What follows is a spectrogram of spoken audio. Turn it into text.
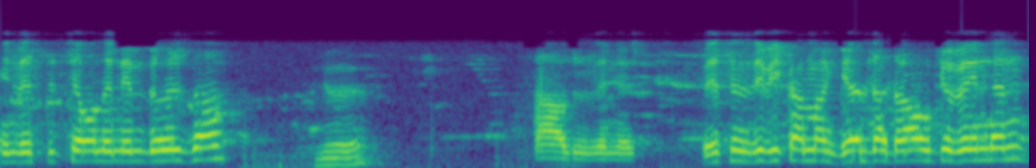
Investitionen in Börse? Nö. Haben Sie nicht. Wissen Sie, wie kann man Geld da drauf gewinnen?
